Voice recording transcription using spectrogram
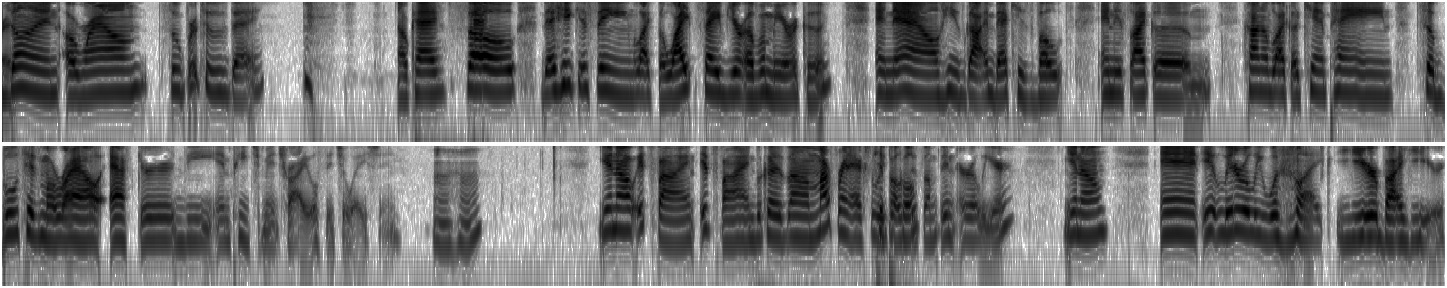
was done around Super Tuesday, Okay, so that he can seem like the white savior of America. And now he's gotten back his votes, and it's like a kind of like a campaign to boost his morale after the impeachment trial situation. mm-hmm. you know it's fine it's fine because um my friend actually Typical. posted something earlier you know and it literally was like year by year.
